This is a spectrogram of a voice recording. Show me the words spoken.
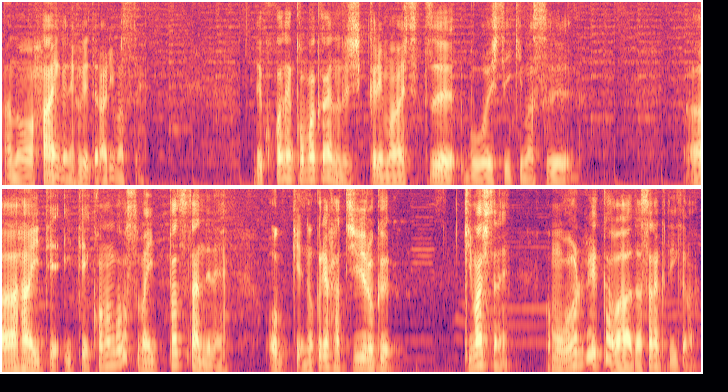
あの、範囲がね、増えたらありますね。で、ここね、細かいのでしっかり回しつつ、防衛していきます。ああ、いて、いて。このゴーストは一発なんでね、オッケー、残り86。来ましたね。これもうウォルブレーカは出さなくていいかな。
